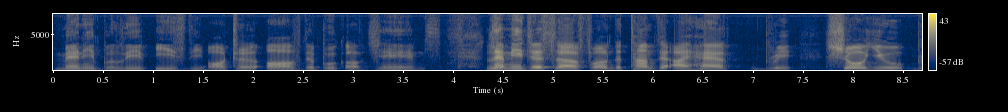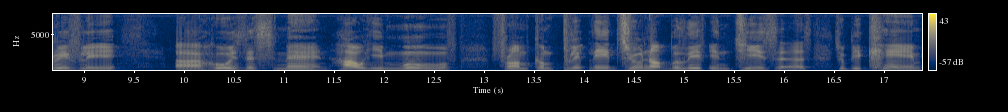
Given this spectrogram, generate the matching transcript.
many believe is the author of the book of James. Let me just, uh, for the time that I have, show you briefly uh, who is this man, how he moved from completely do not believe in Jesus to became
